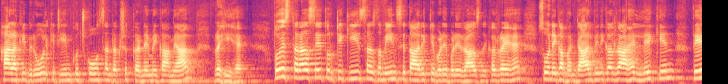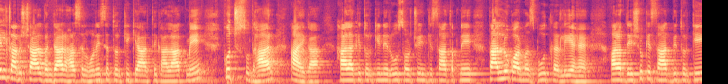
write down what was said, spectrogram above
हालाँकि बिरोल की टीम कुछ को संरक्षित करने में कामयाब रही है। तो इस तरह से तुर्की की सरजमीन से तारीख के बड़े बड़े राज निकल रहे हैं। सोने का भंडार भी निकल रहा है, लेकिन तेल का विशाल भंडार हासिल होने से तुर्की के आर्थिक हालात में कुछ सुधार आएगा। हालाँकि तुर्की ने रूस और चीन के साथ अपने ताल्लुक और मज़बूत कर लिए हैं अरब देशों के साथ भी तुर्की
